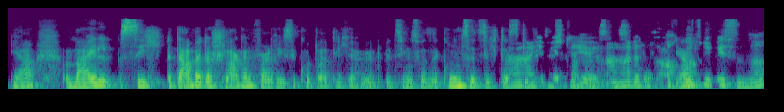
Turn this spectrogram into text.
ja, weil sich dabei das Schlaganfallrisiko deutlich erhöht, beziehungsweise grundsätzlich das ah, ich verstehe. Aha, das ist auch ja. gut zu wissen. Ne?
